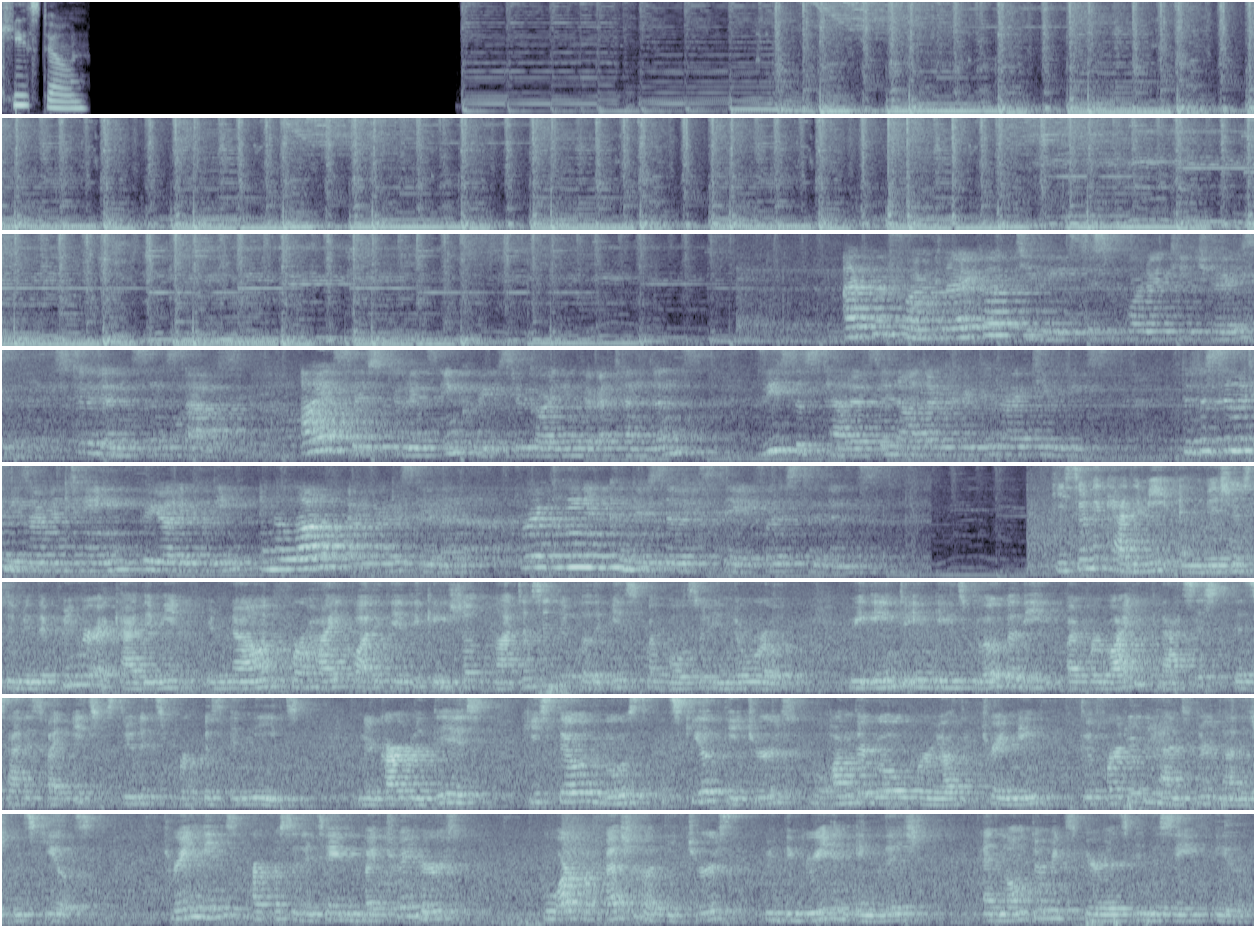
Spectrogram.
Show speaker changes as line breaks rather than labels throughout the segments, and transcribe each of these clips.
Keystone.
I perform clerical activities to support our teachers, students, and staffs. I assist students increase regarding their attendance, visa status, and other curricular activities. The facilities are maintained periodically and a lot of effort is given for a clean and conducive stay for the students.
Keystone Academy envisions to be the premier academy renowned for high-quality education not just in the Philippines but also in the world. We aim to engage globally by providing classes that satisfy each student's purpose and needs. In regard with this, Keystone boasts skilled teachers who undergo periodic training to further enhance their knowledge and skills. Trainings are facilitated by trainers who are professional teachers with degree in English and long-term experience in the same field.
